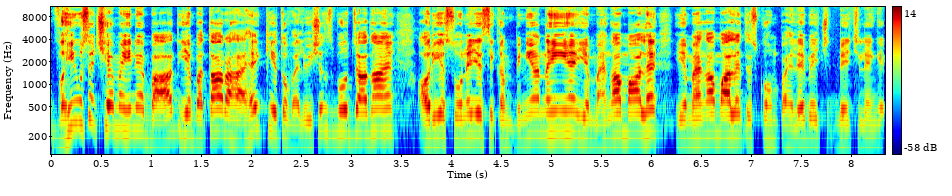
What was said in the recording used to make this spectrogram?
वही उसे छः महीने बाद ये बता रहा है कि ये तो वैल्यूएशंस बहुत ज़्यादा हैं और ये सोने जैसी कंपनियाँ नहीं हैं, ये महँगा माल है, ये महँगा माल है तो इसको हम पहले बेच बेच लेंगे।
